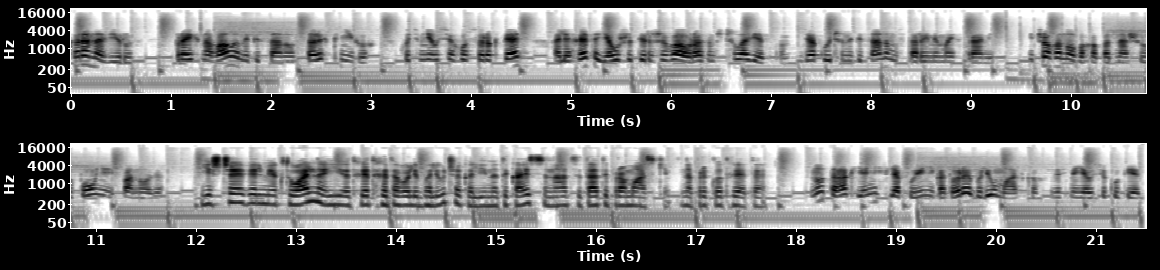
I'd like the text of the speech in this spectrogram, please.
каранавірус. Пра іх навалы напісана ў старых кнігах. Хоць мне ўсяго 45, але гэта я ўжо перажываў разам з чалавецтвам, дзякуючы напісанаму старымі майстрамі. Нічога новага пад нашую поўняй панове. Яшчэ вельмі актуальна і ад гэтага даволі балюча, калі натыкаешся на цытаты пра маскі. Напрыклад гэта. Ну так, я не сляпы, некаторыя былі ў масках, засмяяўся купец.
